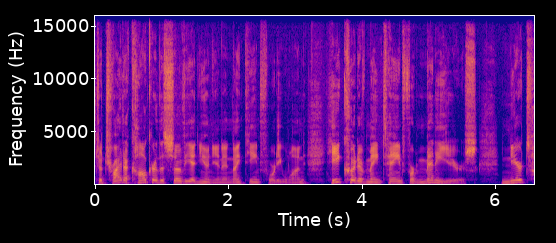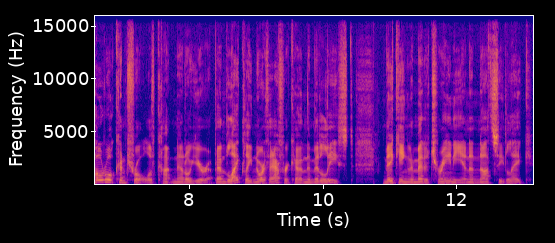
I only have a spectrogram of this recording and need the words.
to try to conquer the Soviet Union in 1941, he could have maintained for many years near total control of continental Europe and likely North Africa and the Middle East, making the Mediterranean a Nazi lake.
